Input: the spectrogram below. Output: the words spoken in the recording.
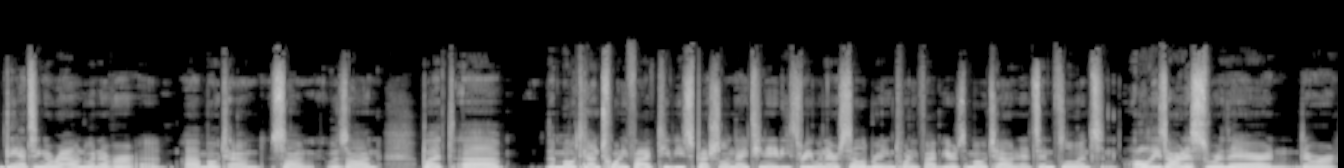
dancing around whenever a, a Motown song was on, but. uh the Motown 25 TV special in 1983 when they were celebrating 25 years of Motown and its influence and all these artists were there and there were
